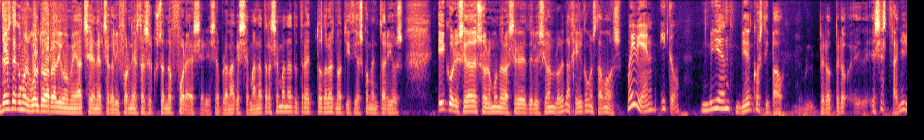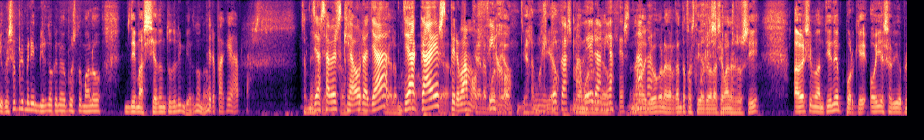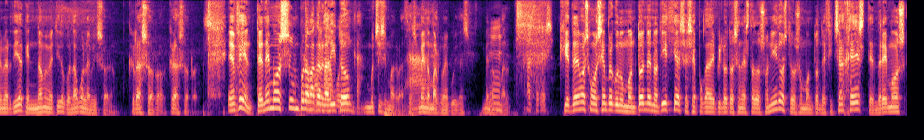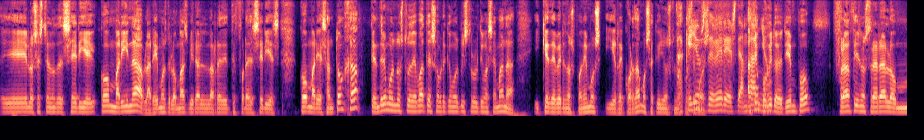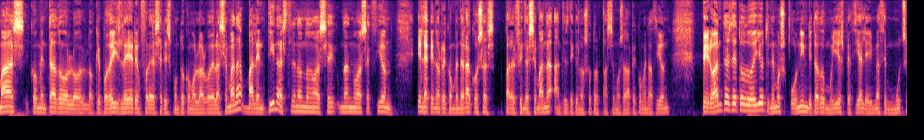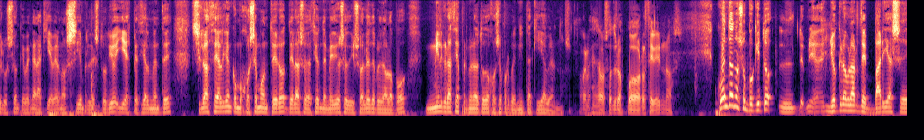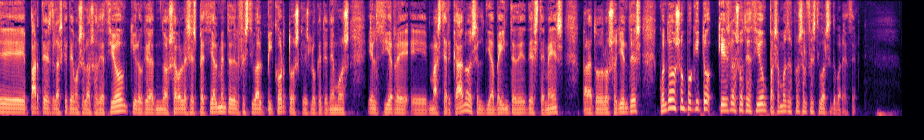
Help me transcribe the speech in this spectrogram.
Desde que hemos vuelto a Radio MH en Elche, California, estás escuchando Fuera de Series, el programa que semana tras semana te trae todas las noticias, comentarios y curiosidades sobre el mundo de la serie de televisión. Lorena Gil, ¿cómo estamos? Muy bien, ¿y tú? Bien, bien constipado. Pero, pero eh, es extraño, yo creo que es el primer invierno que no he puesto malo demasiado en todo el invierno, ¿no? ¿Pero para qué hablas? Ya sabes que ahora ya, ya, caes, pero vamos, fijo. ni tocas madera, ni haces nada. No, llevo con la garganta fastidiada todas las semanas, eso sí. A ver si me mantiene, porque hoy he salido el primer día que no me he metido con agua en la emisora. Craso horror, craso horror. En fin, tenemos un programa cargadito. Muchísimas gracias. Ah. Menos mal que me cuidas. Menos Eh, mal. eso. Que tenemos, como siempre, con un montón de noticias. Es época de pilotos en Estados Unidos. Tenemos un montón de fichajes. Tendremos eh, los estrenos de serie con Marina. Hablaremos de lo más viral en la red de fuera de series con María Santonja. Tendremos nuestro debate sobre qué hemos visto última semana y qué deberes nos ponemos. Y recordamos aquellos que nos Aquellos pusimos deberes de Hace un antaño. poquito de tiempo, Francis nos traerá lo más comentado, lo, lo que podéis leer en fuera de series.com a lo largo de la semana. Valentina estrena una nueva, se- una nueva sección en la que nos recomendará cosas para el fin de semana antes de que nosotros pasemos a la recomendación. Pero antes de todo ello, tenemos un invitado muy especial y a mí me hace mucha ilusión que vengan aquí a vernos siempre en el estudio y especialmente si lo hace alguien como José Montero de la Asociación de Medios Audiovisuales de Lopó. Mil gracias primero de todo, José, por venirte aquí a vernos. Gracias a vosotros por Cuéntanos un poquito, yo quiero hablar de varias eh, partes de las que tenemos en la asociación, quiero que nos hables especialmente del Festival Picortos, que es lo que tenemos el cierre eh, más cercano, es el día 20 de, de este mes para todos los oyentes. Cuéntanos un poquito qué es la asociación, pasamos después al festival, si te parece.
